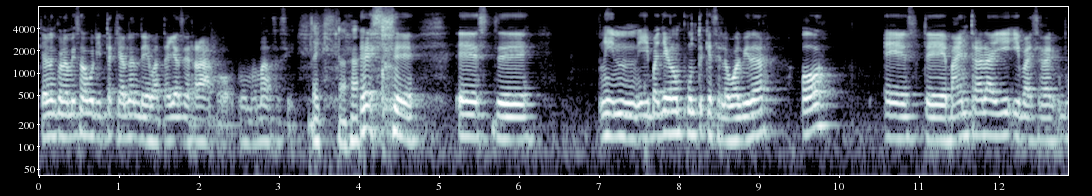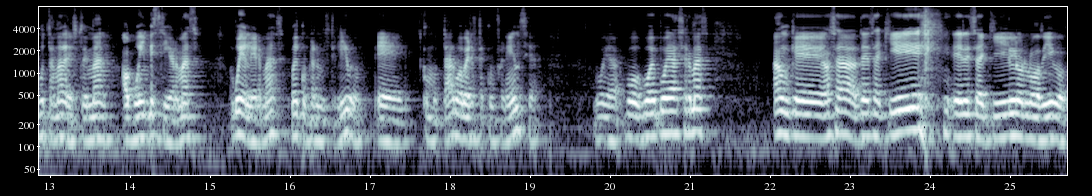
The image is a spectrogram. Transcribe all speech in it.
que hablan con la misma bolita que hablan de batallas de rap o, o mamadas así. Ajá. Este, este, y, y va a llegar un punto que se lo va a olvidar, o este, va a entrar ahí y va a decir, puta madre, estoy mal, o voy a investigar más, voy a leer más, voy a comprarme este libro, eh, como tal, voy a ver esta conferencia, voy a, voy, voy a hacer más. Aunque, o sea, desde aquí, desde aquí lo, lo digo,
